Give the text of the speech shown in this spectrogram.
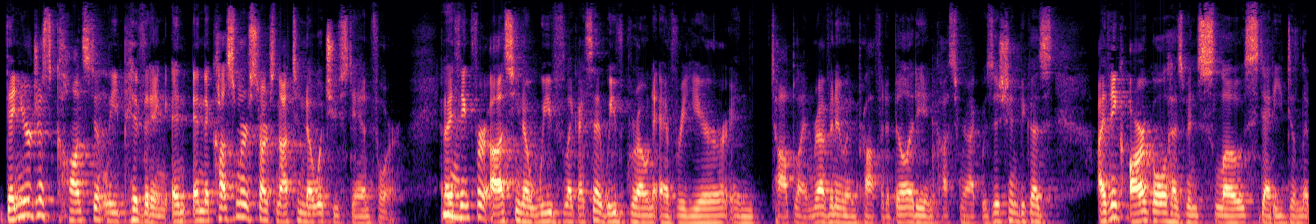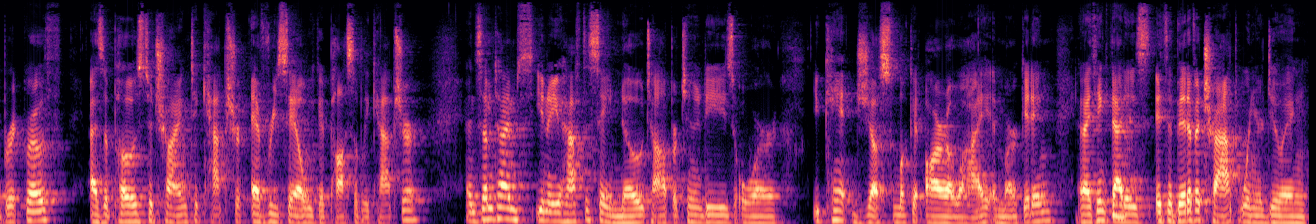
then you're just constantly pivoting and, and the customer starts not to know what you stand for. And yeah. I think for us, you know, we've, like I said, we've grown every year in top line revenue and profitability and customer acquisition because I think our goal has been slow, steady, deliberate growth as opposed to trying to capture every sale we could possibly capture. And sometimes, you know, you have to say no to opportunities or you can't just look at ROI and marketing. And I think that mm-hmm. is, it's a bit of a trap when you're doing,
